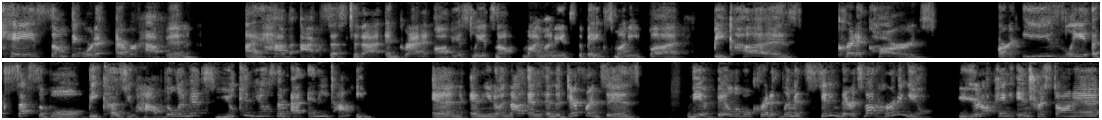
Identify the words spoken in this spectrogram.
case something were to ever happen I have access to that. And granted, obviously, it's not my money, it's the bank's money, but because credit cards are easily accessible because you have the limits, you can use them at any time. And and you know, and that and, and the difference is the available credit limit sitting there, it's not hurting you. You're not paying interest on it.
